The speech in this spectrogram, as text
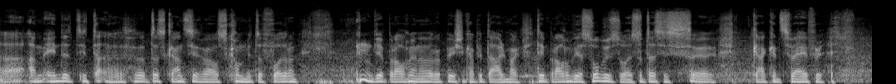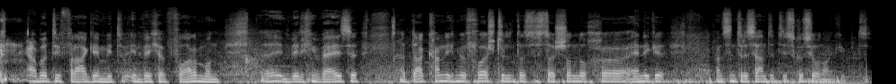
äh, am Ende die, das Ganze rauskommt mit der Forderung, wir brauchen einen europäischen Kapitalmarkt. Den brauchen wir sowieso. Also das ist äh, gar kein Zweifel. Aber die Frage, mit, in welcher Form und äh, in welcher Weise, da kann ich mir vorstellen, dass es da schon noch äh, einige ganz interessante Diskussionen gibt.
